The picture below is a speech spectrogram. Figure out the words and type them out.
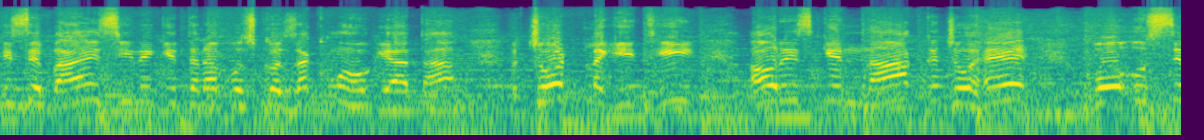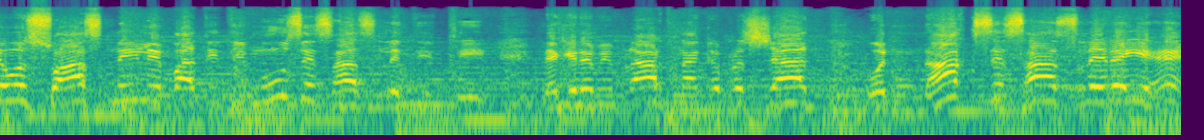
इसे बाएं सीने की तरफ उसको जख्म हो गया था चोट लगी थी थी और इसके नाक जो है वो उससे वो श्वास नहीं ले पाती थी मुँह से सांस लेती थी। लेकिन अभी प्रार्थना के पश्चात वो नाक से सांस ले रही है।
